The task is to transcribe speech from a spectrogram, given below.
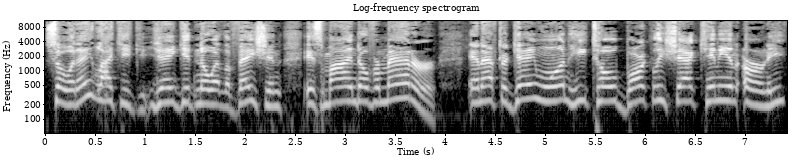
So it ain't like you, you ain't getting no elevation. It's mind over matter. And after game one, he told Barkley, Shaq, Kenny, and Ernie,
